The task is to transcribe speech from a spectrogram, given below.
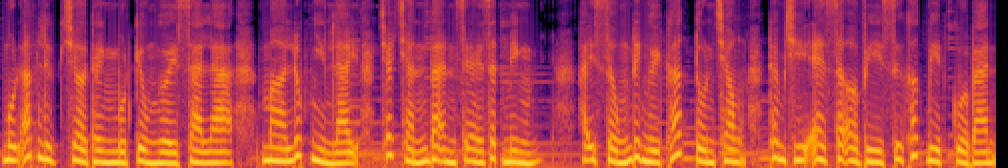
một áp lực trở thành một kiểu người xa lạ mà lúc nhìn lại chắc chắn bạn sẽ giật mình. Hãy sống để người khác tôn trọng, thậm chí e sợ vì sự khác biệt của bạn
